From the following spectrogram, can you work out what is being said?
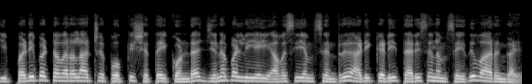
இப்படிப்பட்ட வரலாற்று பொக்கிஷத்தை கொண்ட ஜினபள்ளியை அவசியம் சென்று அடிக்கடி தரிசனம் செய்து வாருங்கள்.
